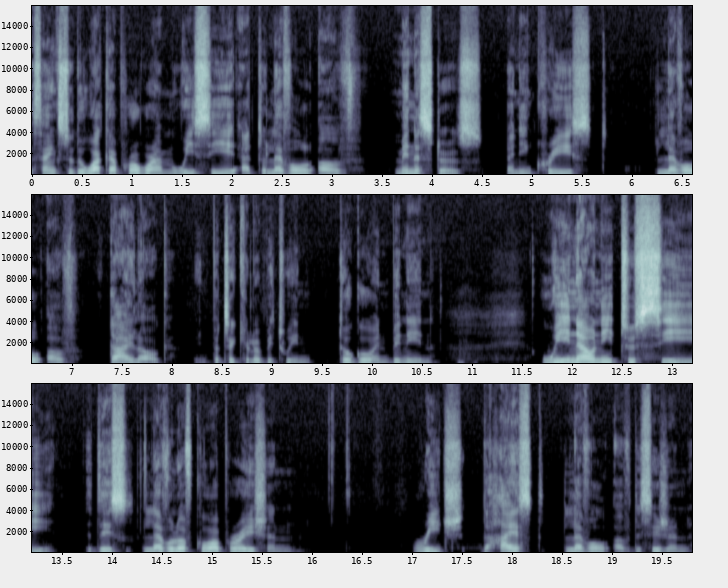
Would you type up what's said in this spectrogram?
thanks to the WACA program, we see at the level of ministers an increased level of dialogue in particular between Togo and Benin. We now need to see this level of cooperation reach the highest level of decision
